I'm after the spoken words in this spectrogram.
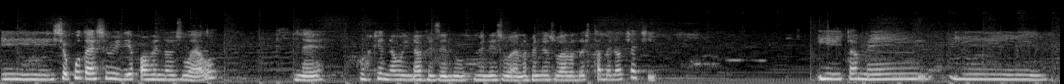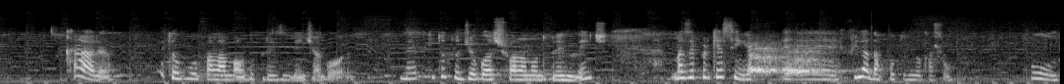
e se eu pudesse, eu iria para Venezuela, né? Por que não ir na Venezuela? Venezuela deve estar melhor que aqui. E também. E. Cara, é que eu vou falar mal do presidente agora? Né? Porque todo dia eu gosto de falar mal do presidente. Mas é porque assim, é filha da puta do meu cachorro. Tipo,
